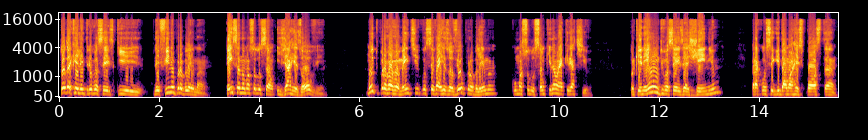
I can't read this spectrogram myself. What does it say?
Todo aquele entre vocês que define o problema, pensa numa solução e já resolve, muito provavelmente você vai resolver o problema com uma solução que não é criativa. Porque nenhum de vocês é gênio para conseguir dar uma resposta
